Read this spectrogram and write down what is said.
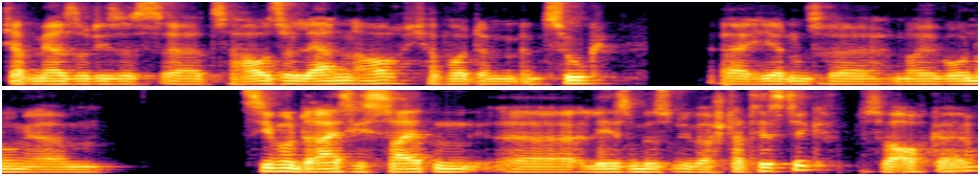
Ich habe mehr so dieses äh, Zuhause-Lernen auch. Ich habe heute im, Zug hier in unsere neue Wohnung ähm, 37 Seiten äh, lesen müssen über Statistik. Das war auch geil.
